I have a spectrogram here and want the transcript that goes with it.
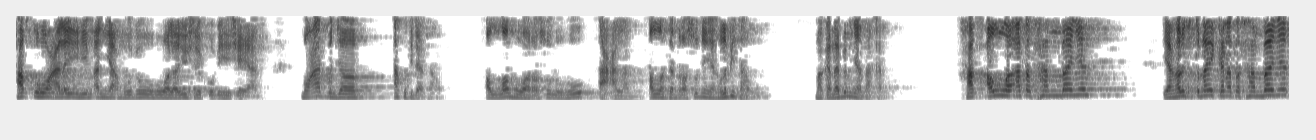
haqquhu 'alaihim an ya'buduhu wa la yusyriku bihi syai'an. Mu'ad menjawab, aku tidak tahu. Allah wa rasuluhu a'lam. Allah dan rasulnya yang lebih tahu. Maka Nabi menyatakan, hak Allah atas hambanya yang harus ditunaikan atas hambanya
